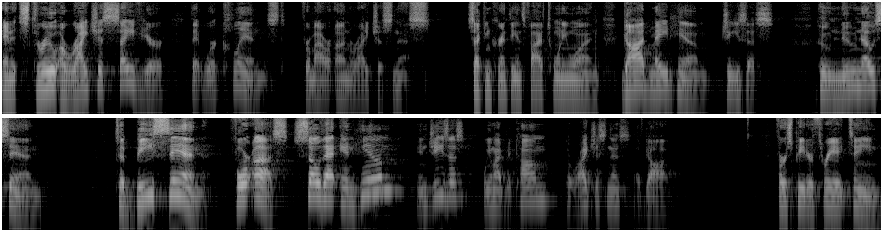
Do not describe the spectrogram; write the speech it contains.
And it's through a righteous Savior that we're cleansed from our unrighteousness. 2 Corinthians 5:21 God made him Jesus who knew no sin to be sin for us so that in him in Jesus we might become the righteousness of God. 1 Peter 3:18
